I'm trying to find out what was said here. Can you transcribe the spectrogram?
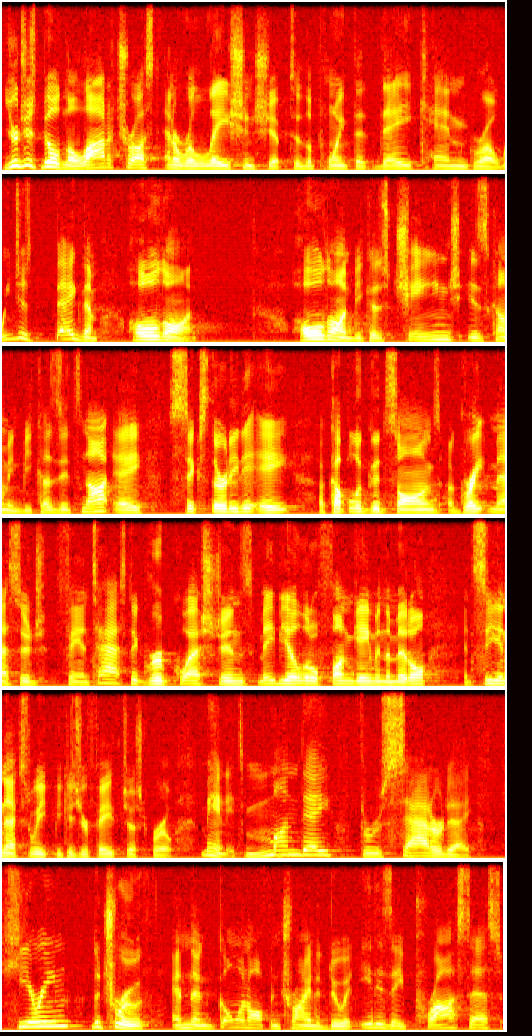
You're just building a lot of trust and a relationship to the point that they can grow. We just beg them, hold on. Hold on because change is coming because it's not a 6:30 to 8, a couple of good songs, a great message, fantastic group questions, maybe a little fun game in the middle and see you next week because your faith just grew. Man, it's Monday through Saturday hearing the truth and then going off and trying to do it. It is a process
